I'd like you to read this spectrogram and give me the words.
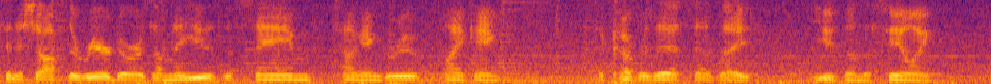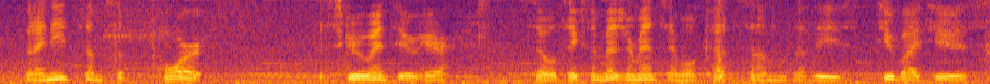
Finish off the rear doors, I'm going to use the same tongue and groove planking to cover this as I used on the ceiling. But I need some support to screw into here. So we'll take some measurements and we'll cut some of these 2x2s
